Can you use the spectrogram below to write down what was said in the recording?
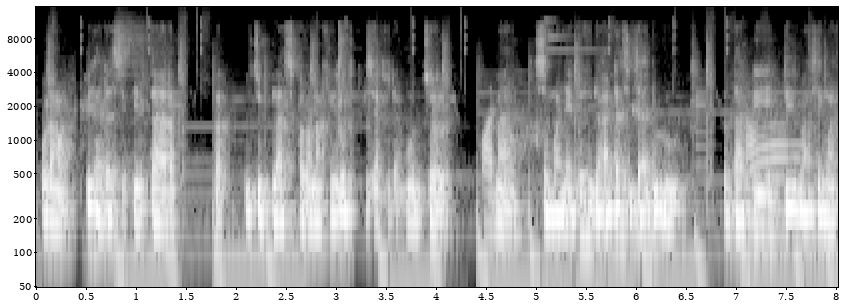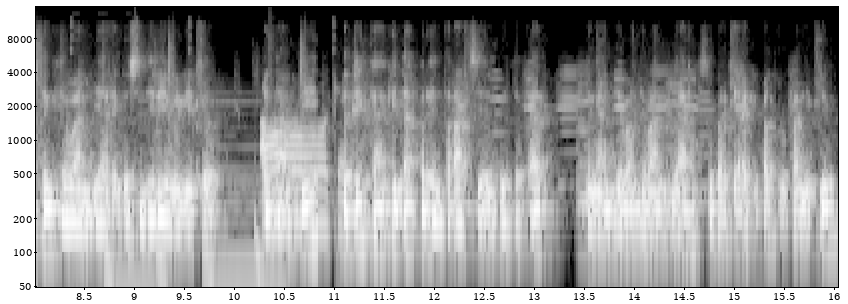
kurang lebih ada sekitar 17 coronavirus yang sudah muncul Waduh. Nah, semuanya itu sudah ada sejak dulu, tetapi oh. di masing-masing hewan liar itu sendiri begitu. Tetapi oh, okay. ketika kita berinteraksi lebih dekat dengan hewan-hewan liar sebagai akibat perubahan iklim,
